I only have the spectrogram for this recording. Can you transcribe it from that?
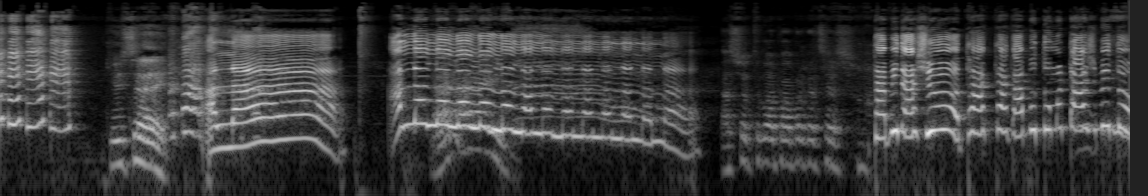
কি হয়েছে আল্লাহ আল্লাহ আল্লাহ আল্লাহ আল্লাহ আল্লাহ আল্লাহ আল্লাহ আল্লাহ আসো তোমার পাপার কাছে আসো তাবিদ আসো থাক থাক আপু তোমারটা আসবে তো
